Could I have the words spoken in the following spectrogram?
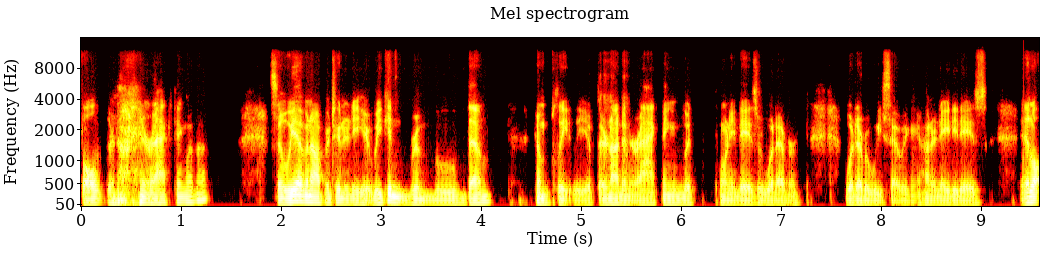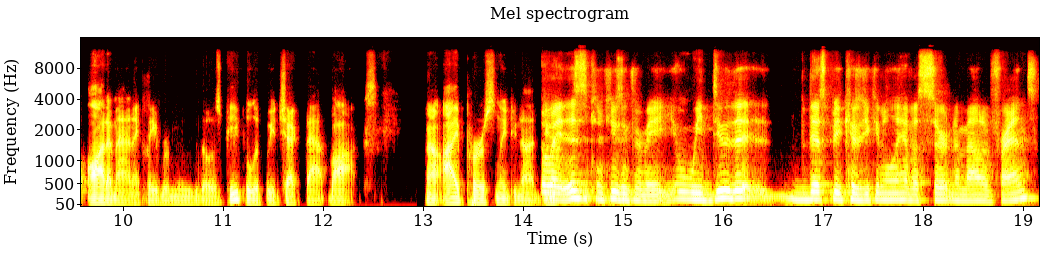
fault they're not interacting with us. So we have an opportunity here. We can remove them completely if they're not interacting with 20 days or whatever, whatever we say, we can 180 days. It'll automatically remove those people if we check that box. Now, I personally do not. Do wait, this is confusing for me. We do the, this because you can only have a certain amount of friends.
